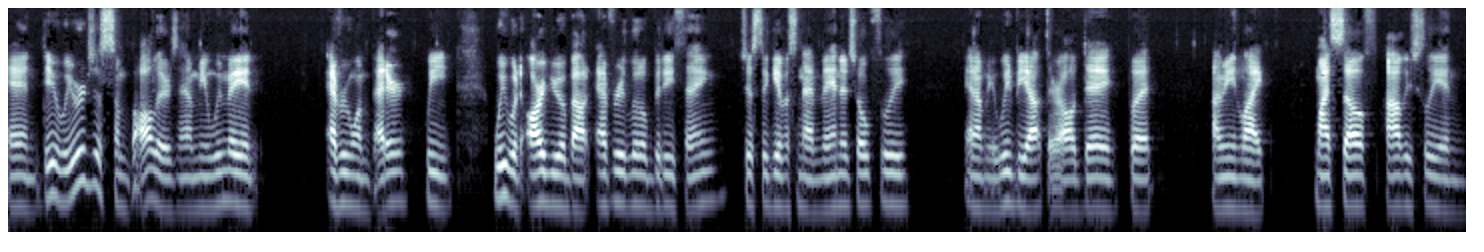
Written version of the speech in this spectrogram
and dude, we were just some ballers, and I mean, we made everyone better. We we would argue about every little bitty thing just to give us an advantage, hopefully. And I mean, we'd be out there all day. But I mean, like myself, obviously, and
